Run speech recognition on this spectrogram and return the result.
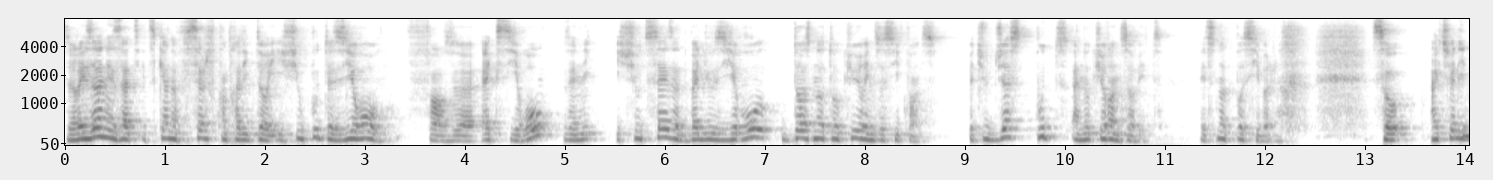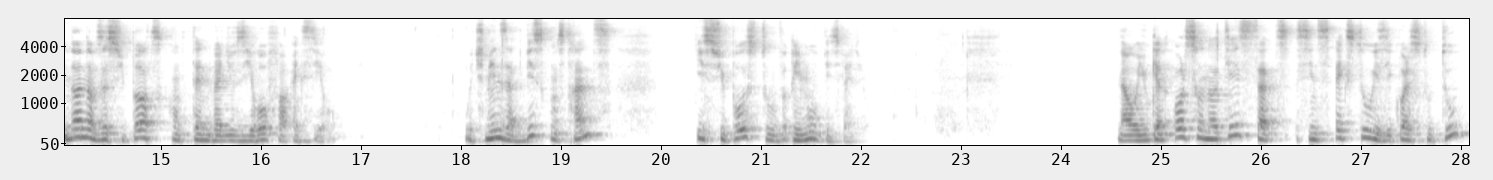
The reason is that it's kind of self-contradictory. If you put a 0 for the x0, then it should say that value 0 does not occur in the sequence. But you just put an occurrence of it. It's not possible. so actually none of the supports contain value 0 for x0. Which means that this constraint is supposed to remove this value. Now you can also notice that since x2 is equals to 2,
